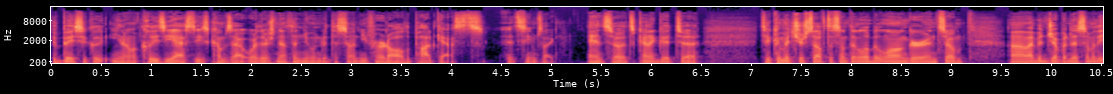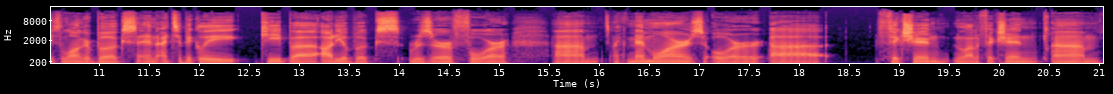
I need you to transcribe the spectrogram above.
you've basically, you know, Ecclesiastes comes out where there's nothing new under the sun. You've heard all the podcasts, it seems like, and so it's kind of good to to commit yourself to something a little bit longer. And so uh, I've been jumping into some of these longer books, and I typically keep uh, audiobooks reserved for um, like memoirs or uh, fiction, a lot of fiction, um,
